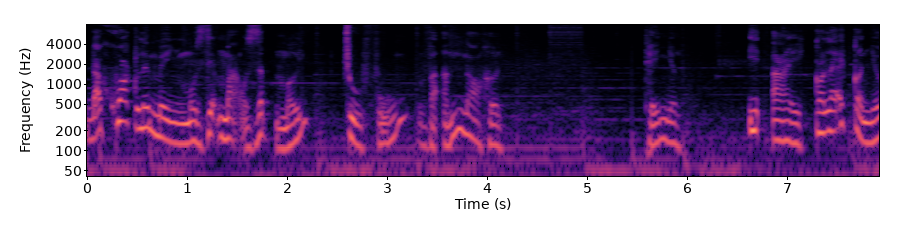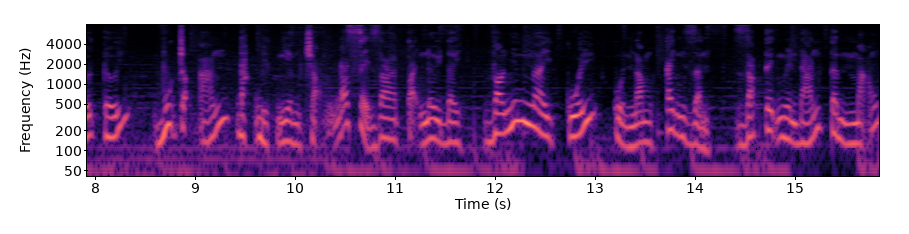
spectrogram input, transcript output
đã khoác lên mình một diện mạo rất mới, trù phú và ấm no hơn. Thế nhưng, ít ai có lẽ còn nhớ tới vụ trọng án đặc biệt nghiêm trọng đã xảy ra tại nơi đây vào những ngày cuối của năm canh dần giáp tết nguyên đán tân mão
